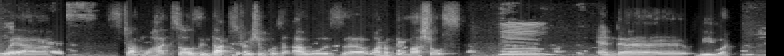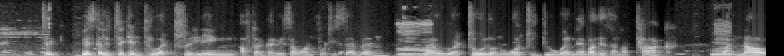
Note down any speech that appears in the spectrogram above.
where Strathmore had. So I was in that situation because I was uh, one of the marshals, and uh, we were take, basically taken through a training after Garissa 147, where we were told on what to do whenever there's an attack. But now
